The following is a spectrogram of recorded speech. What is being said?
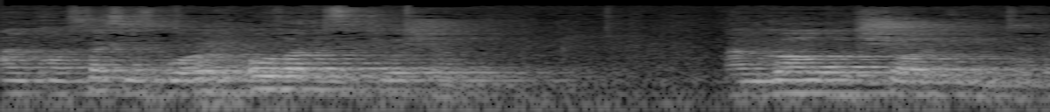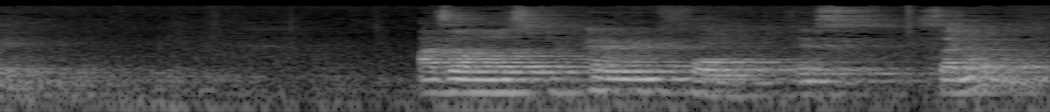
and confess His Word over the situation, and God will surely intervene. As I was preparing for this sermon,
